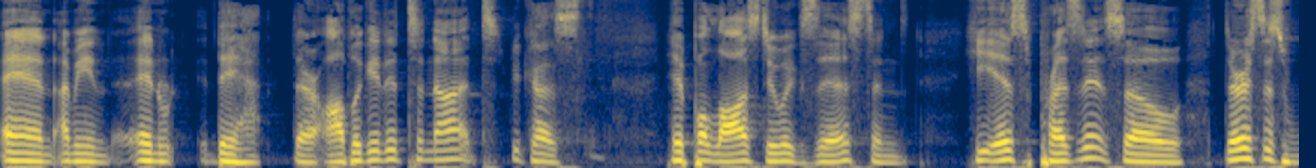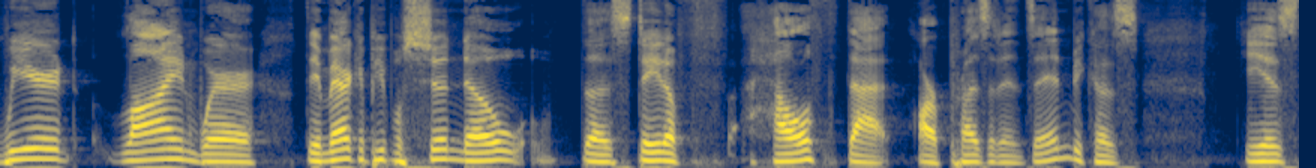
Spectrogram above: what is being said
and i mean and they they're obligated to not because HIPAA laws do exist, and he is president. So there's this weird line where the American people should know the state of health that our president's in because he is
